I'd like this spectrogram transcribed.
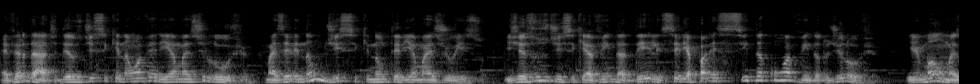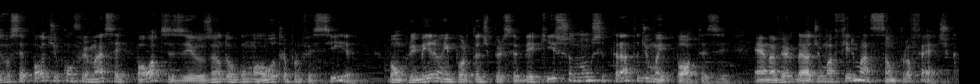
É verdade, Deus disse que não haveria mais dilúvio, mas ele não disse que não teria mais juízo. E Jesus disse que a vinda dele seria parecida com a vinda do dilúvio. Irmão, mas você pode confirmar essa hipótese usando alguma outra profecia? Bom, primeiro é importante perceber que isso não se trata de uma hipótese, é na verdade uma afirmação profética.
